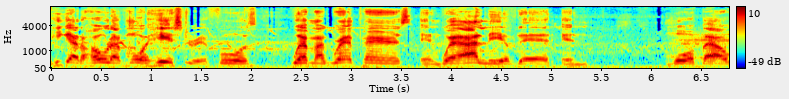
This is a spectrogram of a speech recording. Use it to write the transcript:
he got a whole lot more history for us where my grandparents and where I lived at, and more about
